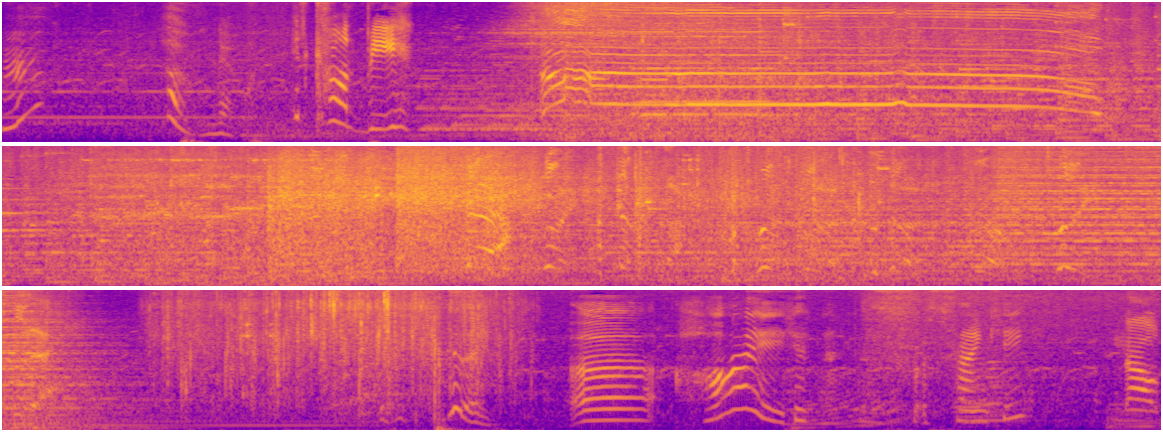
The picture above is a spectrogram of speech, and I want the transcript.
Hmm? Oh no, it can't be. Uh, Frankie. Now,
